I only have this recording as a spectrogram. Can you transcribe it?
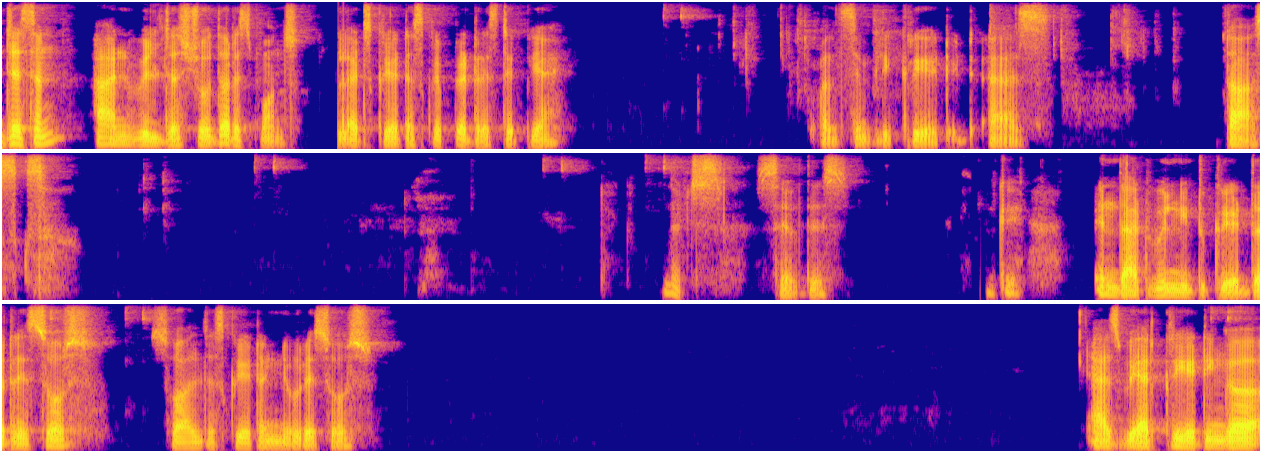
JSON and we'll just show the response. Let's create a scripted REST API. I'll simply create it as tasks. Let's save this. Okay. In that, we'll need to create the resource so I'll just create a new resource. As we are creating a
